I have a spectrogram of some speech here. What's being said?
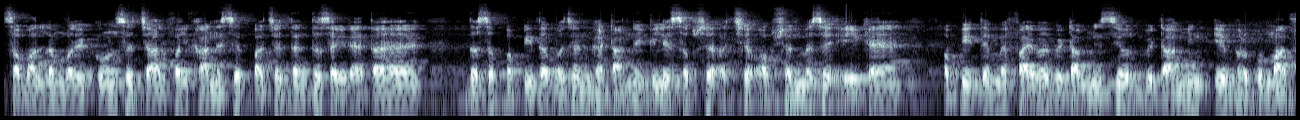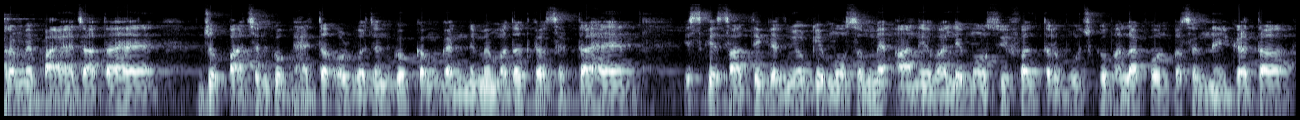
सवाल नंबर एक, कौन से चार फल खाने से पाचन तंत्र सही रहता है? दरअसल पपीता वज़न घटाने के लिए सबसे अच्छे ऑप्शन में से एक है। पपीते में फाइबर, विटामिन सी और विटामिन ए भरपूर मात्रा में पाया जाता है, जो पाचन को बेहतर और वज़न को कम करने में मदद कर सकता है। इसके साथ ही गर्मियों के मौसम में आने वाले मौसमी फल तरबूज को भला कौन पसंद नहीं करता?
